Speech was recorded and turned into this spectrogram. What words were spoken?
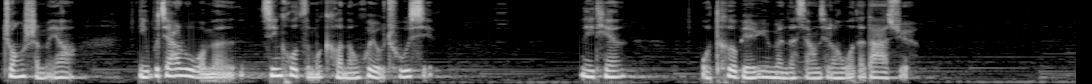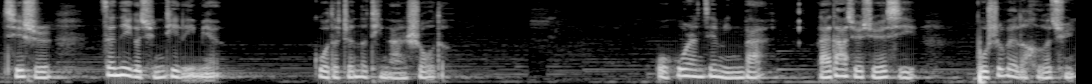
装什么呀？你不加入我们，今后怎么可能会有出息？那天，我特别郁闷的想起了我的大学。其实。在那个群体里面，过得真的挺难受的。我忽然间明白，来大学学习不是为了合群，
